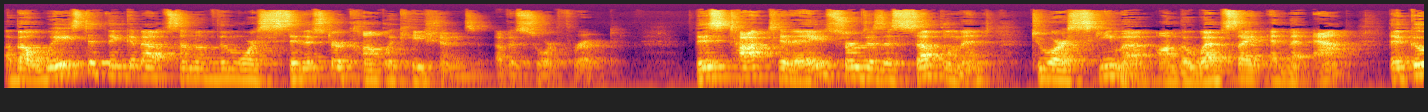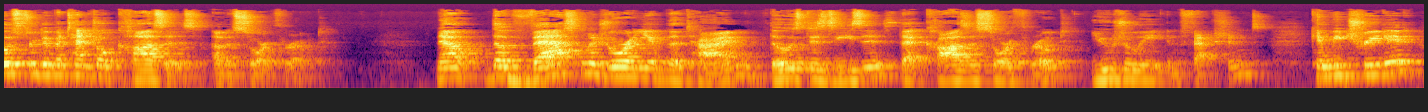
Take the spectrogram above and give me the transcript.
about ways to think about some of the more sinister complications of a sore throat. This talk today serves as a supplement to our schema on the website and the app that goes through the potential causes of a sore throat. Now, the vast majority of the time, those diseases that cause a sore throat, usually infections, can be treated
